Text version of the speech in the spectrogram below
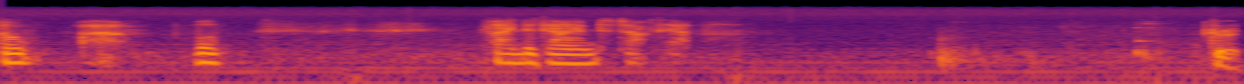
So, uh, we'll find a time to talk to Emma. Good.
